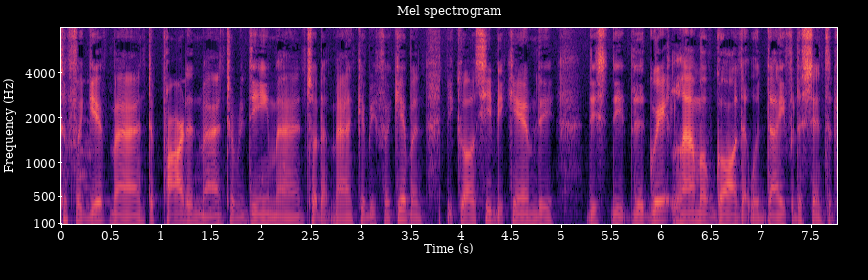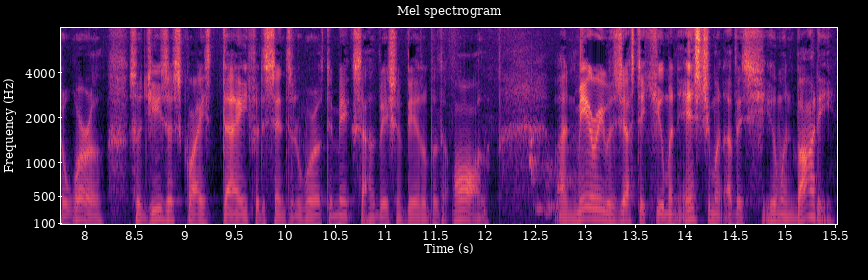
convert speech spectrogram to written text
to forgive man, to pardon man, to redeem man, so that man could be forgiven, because he became the, the, the, the, great Lamb of God that would die for the sins of the world. So Jesus Christ died for the sins of the world to make salvation available to all. And Mary was just a human instrument of his human body.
